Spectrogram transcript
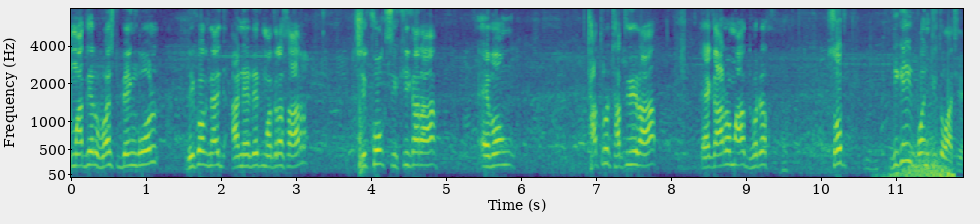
আমাদের ওয়েস্ট বেঙ্গল রিকগনাইজ আনএডেড মাদ্রাসার শিক্ষক, শিক্ষিকারা এবং ছাত্রছাত্রীরা এগারো মাস ধরে সব দিকেই বঞ্চিত আছে।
